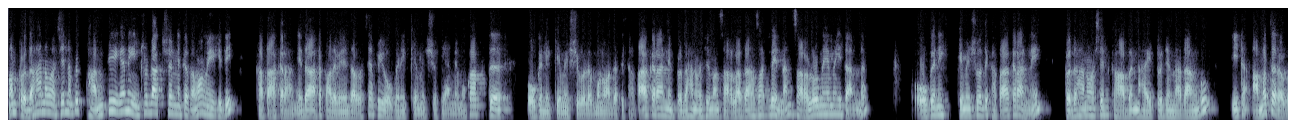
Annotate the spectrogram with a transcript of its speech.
මම ප්‍රධාන වශයෙන් අපි පන්තිය ගැන ඉන්ට්‍රොඩක්ෂන් එක තමයි මේකෙදි කතා කරන්නේ. එදාට පළවෙනි දවසේ අපි ඕගනික් කෙමිස්ට්‍රි කියන්නේ මොකක්ද? ඕගනික් කෙමිස්ට්‍රි වල මොනවද අපි කතා කරන්නේ? ප්‍රධාන වශයෙන් මම සරල අදහසක් දෙන්නම්. සරලව මෙහෙම හිතන්න. ඕගනික් කෙමිස්ට්‍රි වලදී කතා කරන්නේ ප්‍රධාන වශයෙන් කාබන් හයිඩ්‍රජන් අඩංගු ඊට අමතරව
